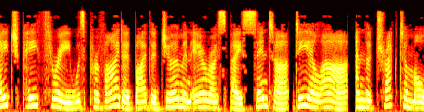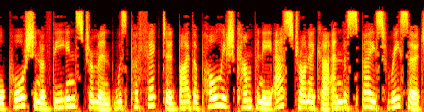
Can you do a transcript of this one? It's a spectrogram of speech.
HP-3 was provided by the German Aerospace Center (DLR), and the tractor mole portion of the instrument was perfected by the Polish company Astronika and the Space Research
